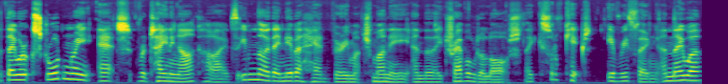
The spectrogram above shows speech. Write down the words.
but they were extraordinary at retaining archives, even though they never had very much money and they travelled a lot. They sort of kept everything, and they were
